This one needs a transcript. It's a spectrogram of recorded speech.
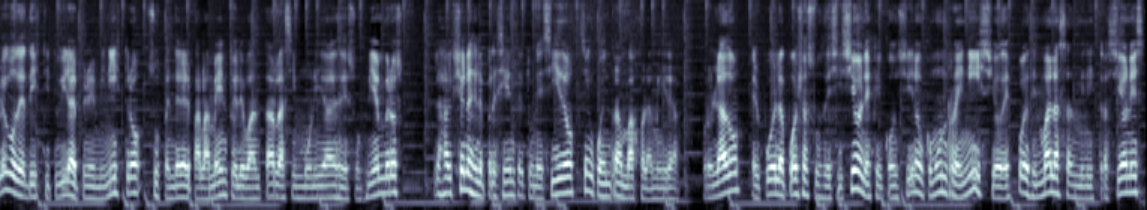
Luego de destituir al primer ministro, suspender el parlamento y levantar las inmunidades de sus miembros, las acciones del presidente tunecido se encuentran bajo la mira. Por un lado, el pueblo apoya sus decisiones que consideran como un reinicio después de malas administraciones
